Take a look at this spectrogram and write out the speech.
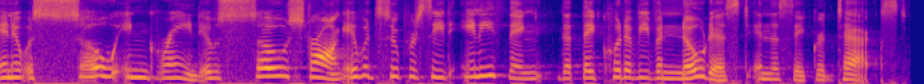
And it was so ingrained, it was so strong, it would supersede anything that they could have even noticed in the sacred text.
